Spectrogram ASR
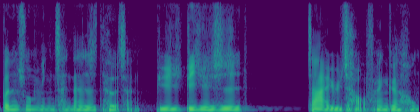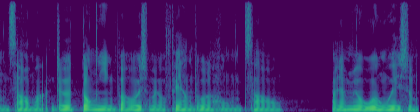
不能说名产，但是特产，必必须是。炸鱼炒饭跟红糟嘛，就是东引不知道为什么有非常多的红糟，好像没有问为什么，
